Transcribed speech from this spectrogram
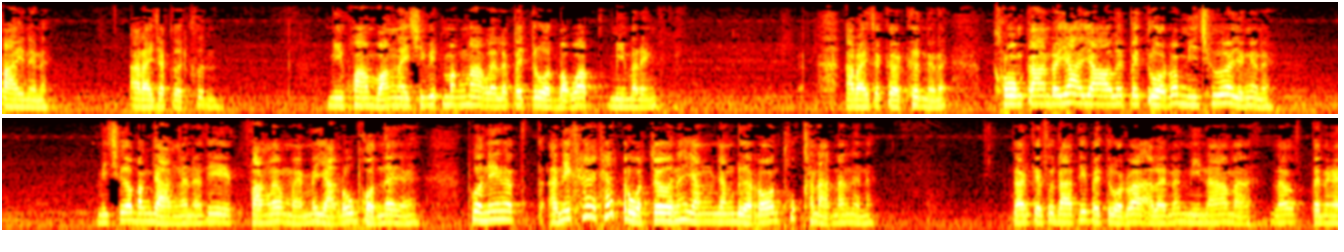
ไปเนี่ยนะอะไรจะเกิดขึ้น มีความหวังในชีวิตมาก ๆ เลย แล้วไปตรวจบอกว่ามีมะเร็ง อะไรจะเกิดขึ้นเนี่ยนะโครงการระยะยาวเลยไปตรวจว่ามีเชื้ออย่างเงี้ยนะมีเชื้อบางอย่างนะที่ฟังแล้วแหมไม่อยากรู้ผลเลยอย่างนี้พ วกนี้อันนี้แค่แค่ตรวจเจอนะยังยังเดือดร้อนทุกขนาดนั้นเลยนะอาจารย์เกสุดาที่ไปตรวจว่าอะไรนะมีน้ำอะ แล้วเป็นยังไง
